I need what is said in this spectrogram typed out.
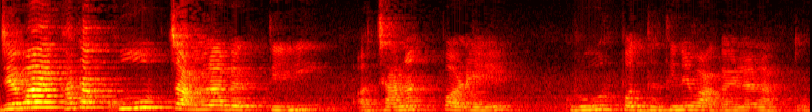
जेव्हा एखादा खूप चांगला व्यक्ती अचानकपणे क्रूर पद्धतीने वागायला लागतो.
